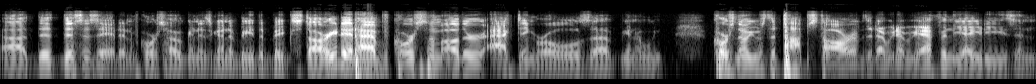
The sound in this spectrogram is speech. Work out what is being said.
Uh, th- this is it. And of course, Hogan is going to be the big star. He did have, of course, some other acting roles. Uh, you know, we, of course, know he was the top star of the WWF in the 80s and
